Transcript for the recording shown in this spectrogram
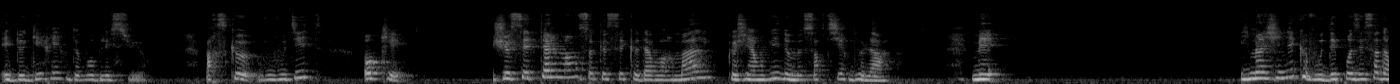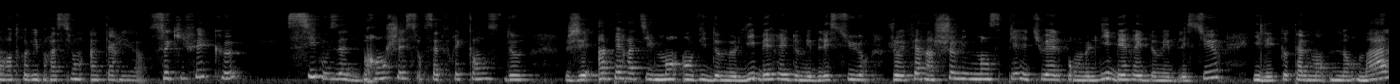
est de guérir de vos blessures. Parce que vous vous dites, ok, je sais tellement ce que c'est que d'avoir mal que j'ai envie de me sortir de là. Mais imaginez que vous déposez ça dans votre vibration intérieure. Ce qui fait que si vous êtes branché sur cette fréquence de « j'ai impérativement envie de me libérer de mes blessures, je vais faire un cheminement spirituel pour me libérer de mes blessures », il est totalement normal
